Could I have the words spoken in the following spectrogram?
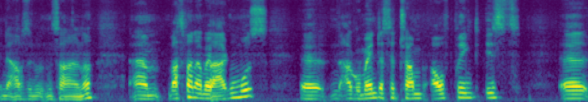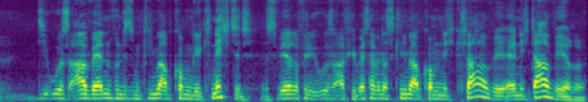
in der absoluten Zahl. Ne? Ähm, was man aber sagen muss, äh, ein Argument, das der Trump aufbringt, ist, äh, die USA werden von diesem Klimaabkommen geknechtet. Es wäre für die USA viel besser, wenn das Klimaabkommen nicht klar wäre, äh, nicht da wäre.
